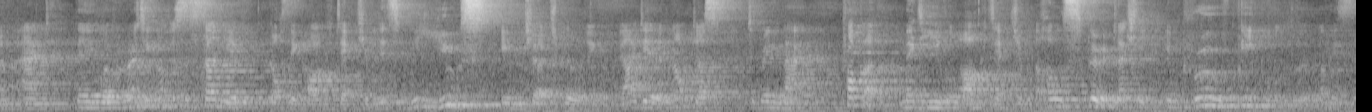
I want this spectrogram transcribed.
um, and they were promoting not just the study of Gothic architecture, but its reuse in church building. The idea that not just to bring back proper medieval architecture, but the whole spirit to actually improve people. One of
